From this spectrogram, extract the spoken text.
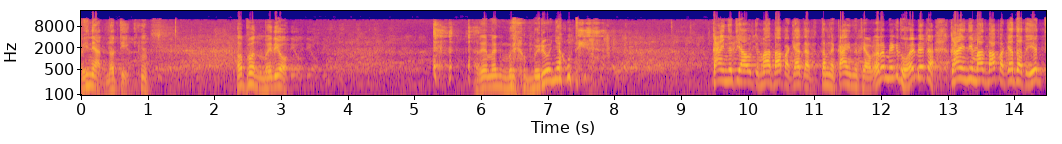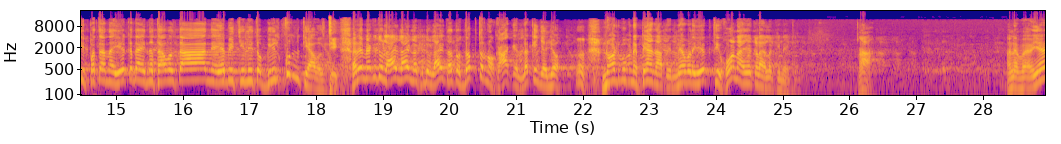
ભીન્યા જ નથી. અભન મર્યો. અરે, મેં મર્યો ન્યા કાંઈ નથી આવડતું. મારા બાપા કહેતા હતા, તમને કાંઈ નથી આવડતું. અરે મેં કીધું, હોય બેટા, કાંઈ નહીં. મારા બાપા કહેતા હતા, એકથી પતાના એકદાય નથી આવડતા ને એ બી ચીલી તો બિલકુલ નથી આવડતી. અરે મેં કીધું લાવ લાઈવ લખી દઉં લાવ તા દફતરનો ઘા કે લખી જજો નોટબુક ને પેન આપીને મેં વળી એકથી હોના એકડા લખી નાખી હા. અને એ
